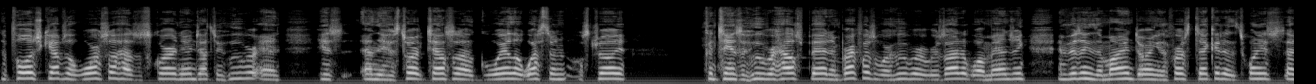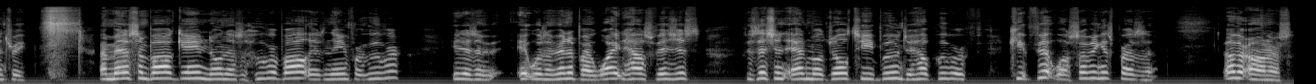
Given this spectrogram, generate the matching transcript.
The Polish capital Warsaw has a square named after Hoover, and his and the historic town of Gwalia, Western Australia, contains a Hoover house bed and breakfast where Hoover resided while managing and visiting the mine during the first decade of the 20th century. A medicine ball game known as the Hoover Ball is named for Hoover. It is a, it was invented by White House physician Admiral Joel T. Boone to help Hoover keep fit while serving as president. Other honors.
